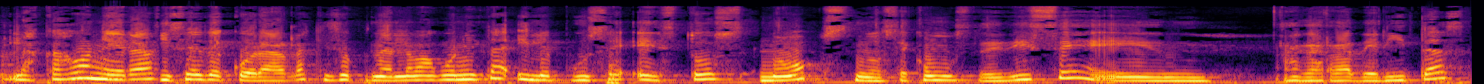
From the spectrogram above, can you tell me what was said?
Las cajoneras quise decorarlas, quise ponerla más bonita y le puse estos knobs, no sé cómo se dice, agarraderitas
